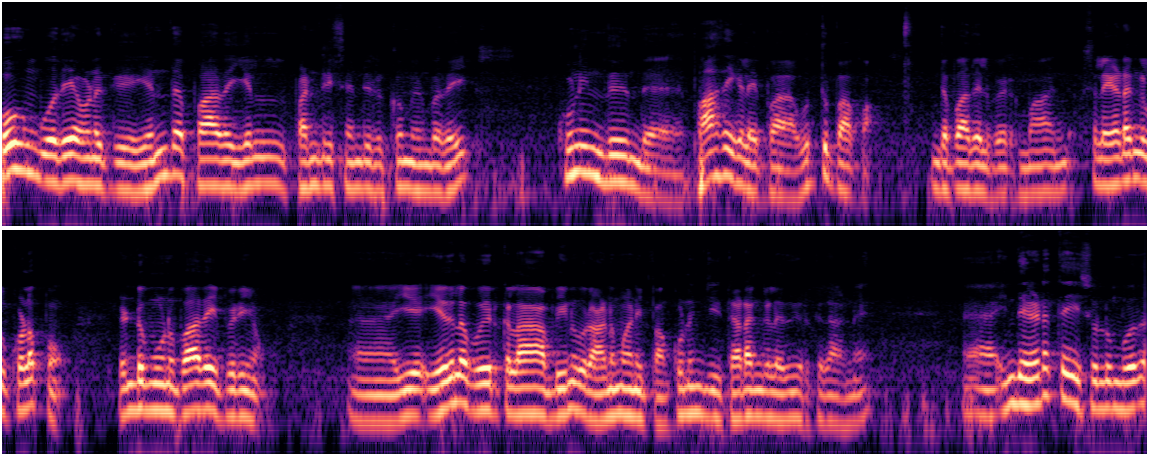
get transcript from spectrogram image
போகும்போதே அவனுக்கு எந்த பாதையில் பன்றி சென்றிருக்கும் என்பதை குனிந்து இந்த பாதைகளை பா உத்து பார்ப்பான். இந்த பாதையில் போயிருக்குமா? சில இடங்கள் குழப்பம். ரெண்டு மூணு பாதை பிரியும். எதில் போயிருக்கலாம் அப்படின்னு ஒரு அனுமானிப்பான். குனிஞ்சி தடங்கள் எதுவும் இருக்குதான்னு. இந்த இடத்தை சொல்லும்போது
